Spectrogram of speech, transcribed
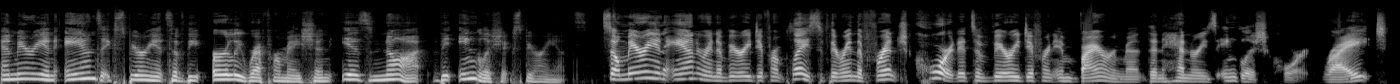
And Mary and Anne's experience of the early Reformation is not the English experience. So Mary and Anne are in a very different place. If they're in the French court, it's a very different environment than Henry's English court, right?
